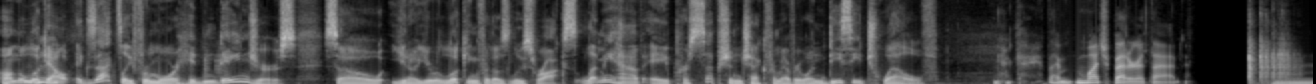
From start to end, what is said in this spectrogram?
on the lookout exactly for more hidden dangers. So, you know, you're looking for those loose rocks. Let me have a perception check from everyone. DC 12. Okay, I'm much better at that. Mm,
